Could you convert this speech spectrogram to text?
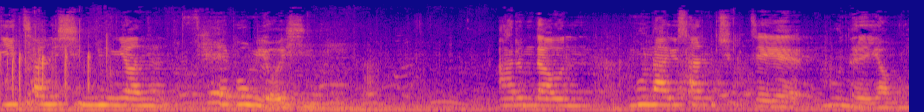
2016년 새봄이 오시니 아름다운 문화유산 축제의 문을 엽니다.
